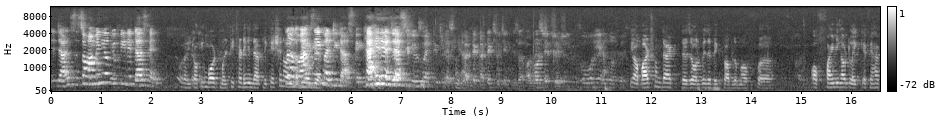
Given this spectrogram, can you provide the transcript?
It does. So how many of you feel it does help? Are you talking about multi-threading in the application or no, in the no, I'm saying multitasking. I just use multi-threading. Context, context switching is always yeah. yeah. Apart from that, there's always a big problem of uh, of finding out like if you have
